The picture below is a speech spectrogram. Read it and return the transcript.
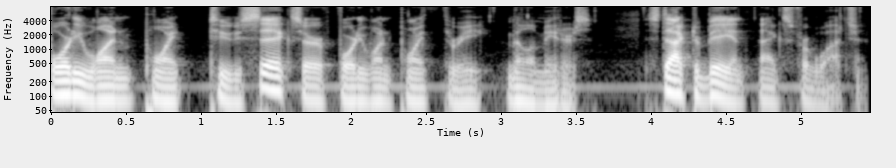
41.26 or 41.3 millimeters. It's Dr. B, and thanks for watching.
